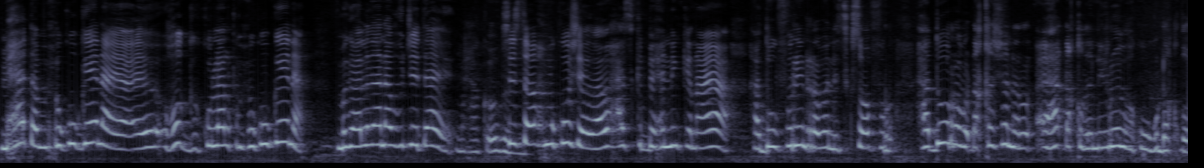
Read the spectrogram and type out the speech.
Maxaa taa muxuu ku geenayaa eh, hogga kulaalka muxuu ku geenaa Maxaa ka ogahay? sista wax ma kuu sheegaa? Waxaas ka bixi ninkan ayaa hadduu furin raban iska soo fur. Hadduu rabo dhaqashana ha dhaqdo nairobi ha kuugu dhaqdo.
